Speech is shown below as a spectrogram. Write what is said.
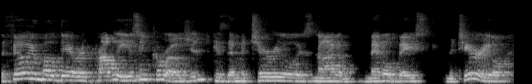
The failure mode there it probably isn't corrosion because the material is not a metal-based material,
